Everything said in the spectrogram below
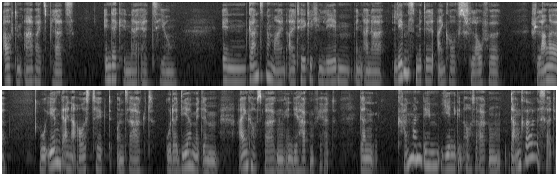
auf dem Arbeitsplatz, in der Kindererziehung, in ganz normalen alltäglichen Leben, in einer Lebensmitteleinkaufsschlaufe, Schlange, wo irgendeiner austickt und sagt oder dir mit dem Einkaufswagen in die Hacken fährt, dann kann man demjenigen auch sagen, danke, es hat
